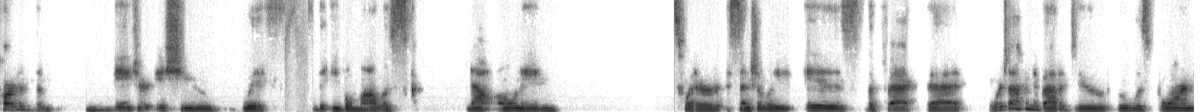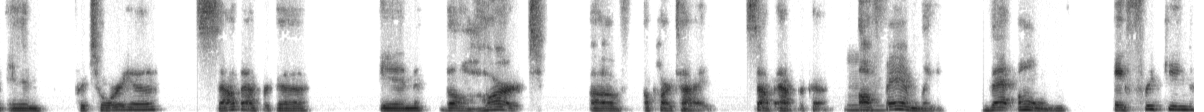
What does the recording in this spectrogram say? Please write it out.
part of the major issue with the evil mollusk now owning twitter essentially is the fact that We're talking about a dude who was born in Pretoria, South Africa, in the heart of apartheid South Africa, mm-hmm. a family that owned a freaking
